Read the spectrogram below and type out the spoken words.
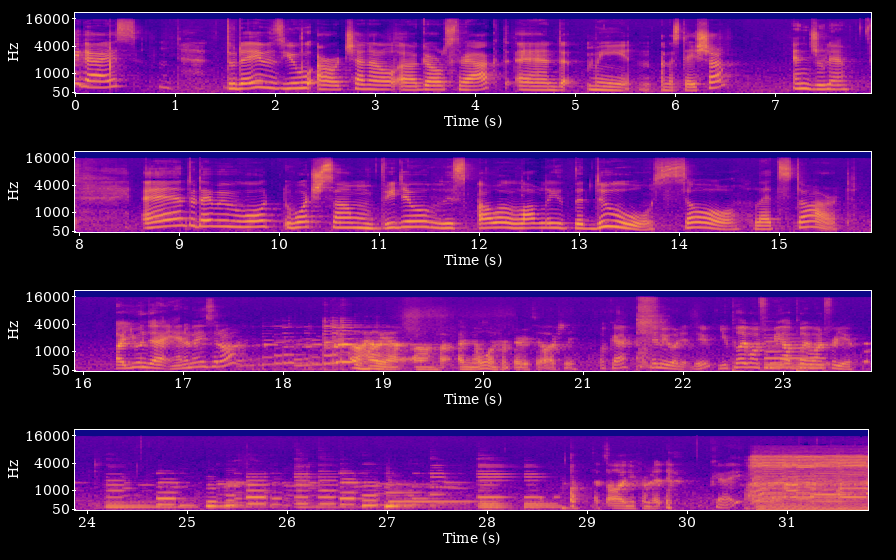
Hi guys! Today with you our channel uh, Girls React and me Anastasia. And Julia. And today we will watch some video with our lovely TheDooo. So let's start. Are you into animes at all? Oh hell yeah! Um, I know one from Fairy Tail actually. Okay, hit me with it, dude. You play one for me, I'll play one for you. That's all I need from it. Okay.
